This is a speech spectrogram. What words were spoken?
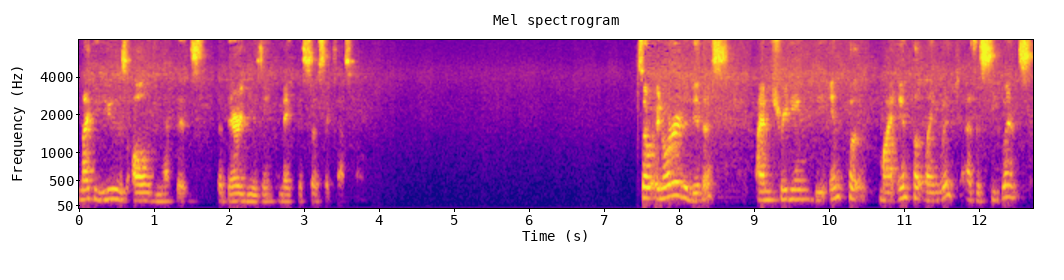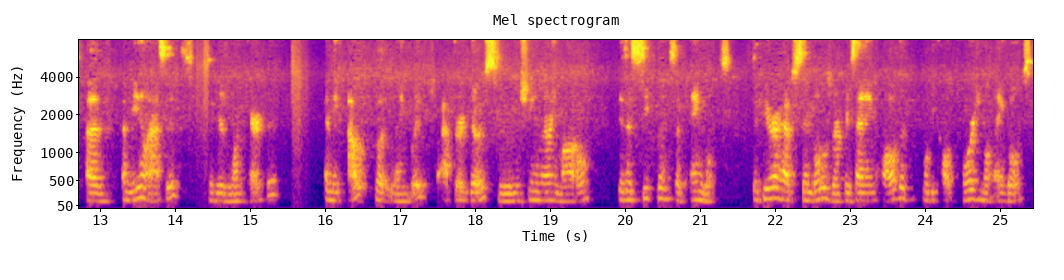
then I could use all of the methods that they're using to make this so successful. So in order to do this, I'm treating the input, my input language as a sequence of amino acids. So here's one character. And the output language, after it goes through a machine learning model, is a sequence of angles. So here I have symbols representing all the what we call torsional angles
